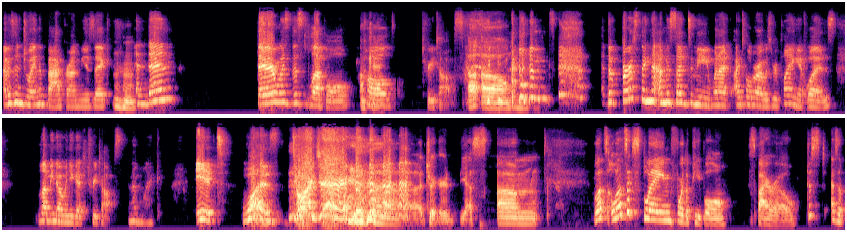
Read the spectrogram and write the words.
I was enjoying the background music, Mhm. and then there was this level Okay. called Treetops. Uh-oh. and the first thing that Emma said to me when I, I told her I was replaying it was, let me know when you get to treetops. And I'm like, it was torture. Triggered. Yes. Um, let's let's explain for the people Spyro just as a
